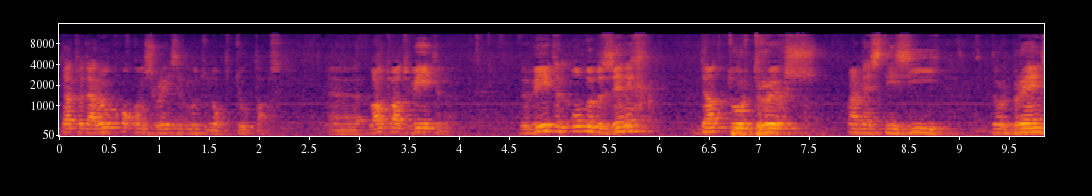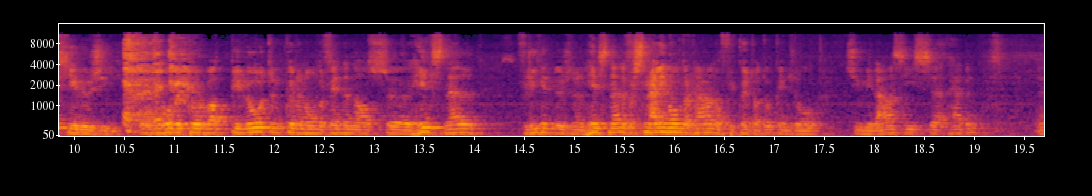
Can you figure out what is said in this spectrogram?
dat we daar ook Occam's Razor moeten op toepassen. Uh, want wat weten we? We weten onbezinnig dat door drugs, anesthesie, door breinchirurgie, of bijvoorbeeld door wat piloten kunnen ondervinden als uh, heel snel vliegen, dus een heel snelle versnelling ondergaan, of je kunt dat ook in zo simulaties hebben, uh,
